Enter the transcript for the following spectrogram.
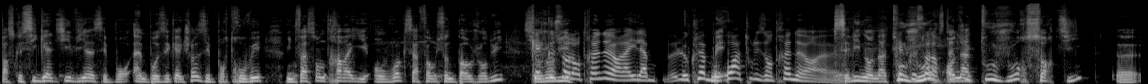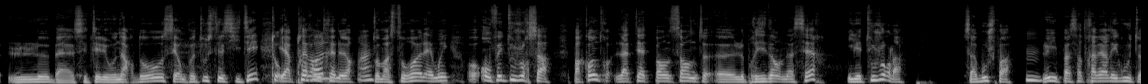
Parce que si Galtier vient, c'est pour imposer quelque chose, c'est pour trouver une façon de travailler. On voit que ça fonctionne pas aujourd'hui. Si Quel que soit l'entraîneur, là, il a, le club broie tous les entraîneurs. euh, Céline, on a on toujours sorti. Euh, le, ben, c'était Leonardo, c'est on peut tous les citer. Et après Tourelle, l'entraîneur, ouais. Thomas Tuchel, Emery, on, on fait toujours ça. Par contre, la tête pensante, euh, le président Nasser, il est toujours là. Ça bouge pas. Hmm. Lui, il passe à travers les gouttes.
